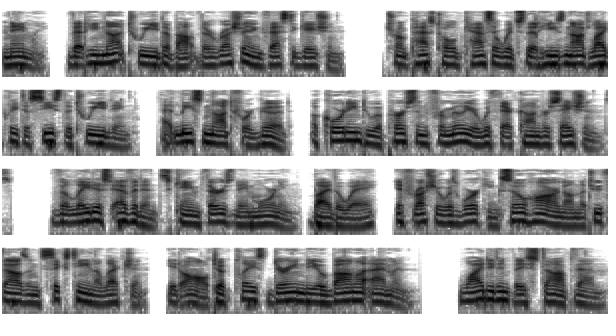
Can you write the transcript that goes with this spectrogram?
namely, that he not tweet about the Russia investigation. Trump has told Kasowitz that he's not likely to cease the tweeting, at least not for good, according to a person familiar with their conversations. The latest evidence came Thursday morning. By the way, if Russia was working so hard on the 2016 election, it all took place during the Obama admin. Why didn't they stop them?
